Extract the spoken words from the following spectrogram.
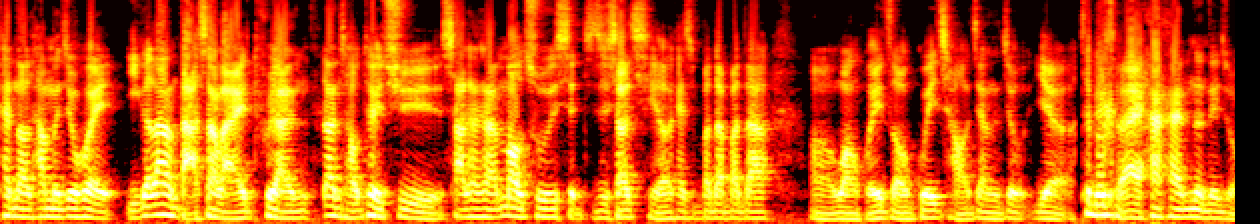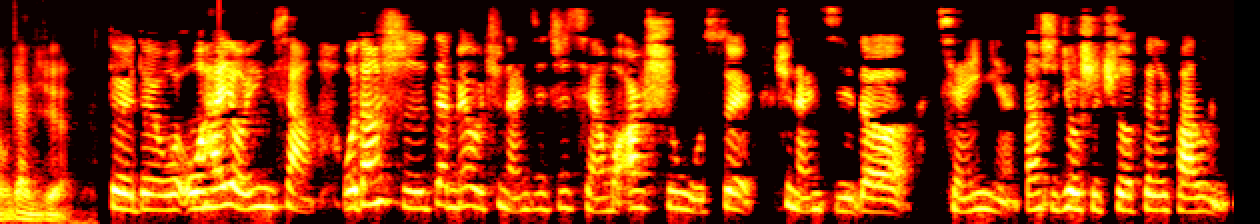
看到他们就会一个浪打上来，突然浪潮退去，沙滩上冒出小几只小企鹅，开始吧嗒吧嗒，呃，往回走归巢，这样子就也特别可爱，憨憨的那种感觉。对对，我我还有印象，我当时在没有去南极之前，我二十五岁去南极的前一年，当时就是去了 Phillip Island，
